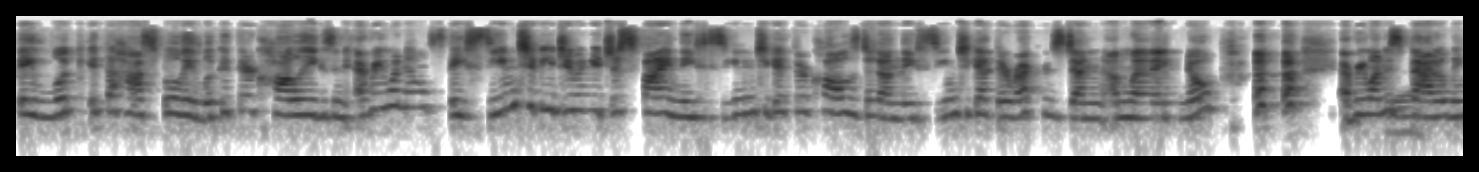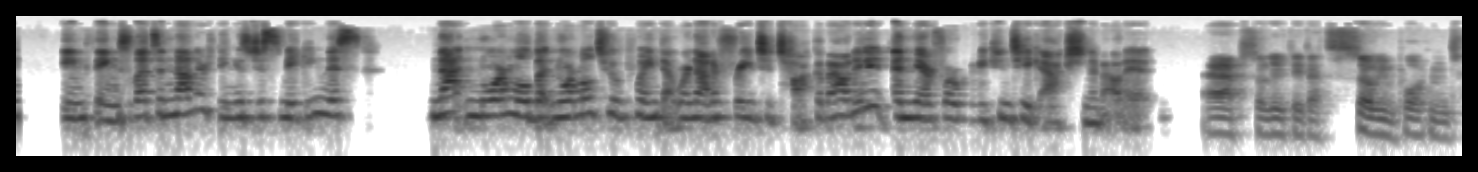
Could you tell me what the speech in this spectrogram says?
they look at the hospital, they look at their colleagues and everyone else, they seem to be doing it just fine. They seem to get their calls done, they seem to get their records done. I'm like, nope, everyone is yeah. battling same thing. So that's another thing is just making this not normal, but normal to a point that we're not afraid to talk about it and therefore we can take action about it. Absolutely. That's so important.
